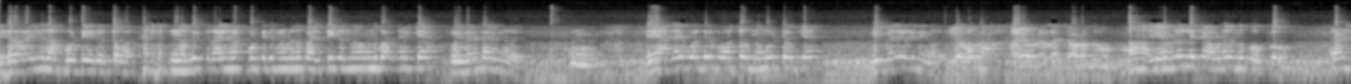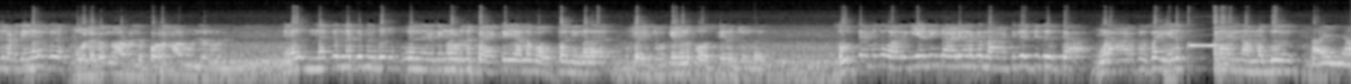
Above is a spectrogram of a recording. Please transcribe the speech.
ഇസ്രായേലിന് സപ്പോർട്ട് ചെയ്തിട്ടോ നിങ്ങൾക്ക് ഇസ്രായേലിന് സപ്പോർട്ട് ചെയ്ത് നിങ്ങൾ ഇവിടുന്ന് പരത്തിയിരുന്നു എന്ന് പറഞ്ഞു നോക്കിയാ വിവരം നിങ്ങൾ ഇനി അതേപോലത്തെ ഒരു പോസ്റ്റ് ഒന്നും കൂട്ടി നോക്കിയാ വിവരം നിങ്ങൾ ചോടന്ന് പോകും ആ എവിടെ വെച്ചാൽ അവിടെ നിന്ന് പൊക്കോ. മനസ്സിലാണ് നിങ്ങളൊക്കെ ഉലകം കാണില്ല പുറം കാണില്ല നിങ്ങൾ ഇന്നൊക്കെ ഇന്നൊക്കെ നിങ്ങൾ നിങ്ങൾ ഇവിടുന്ന് പാക്ക് ചെയ്യാനുള്ള വകുപ്പ നിങ്ങൾ ഫേസ്ബുക്കിൽ നിങ്ങൾ പോസ്റ്റ് ചെയ്തിട്ടുണ്ട് സുഹൃത്തെ നമുക്ക് വർഗീയതയും കാര്യങ്ങളൊക്കെ നാട്ടിൽ വെച്ച് തീർക്കാം. നിങ്ങൾ ആർ എസ് എസ് ഏത് നമുക്ക് അല്ല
